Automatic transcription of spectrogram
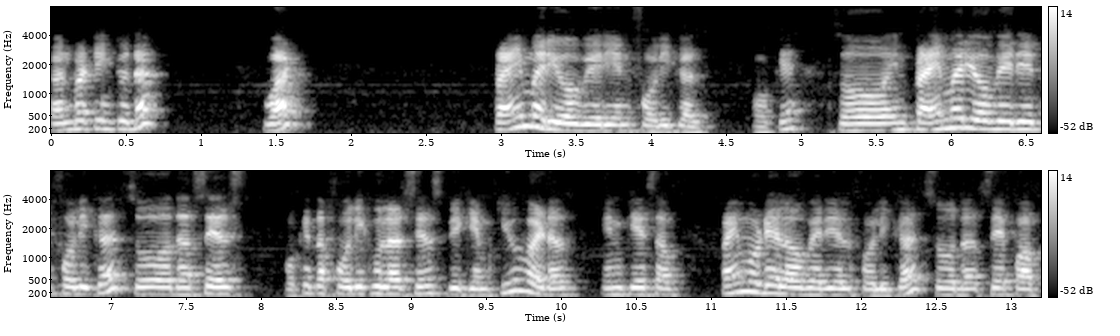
convert into the what? Primary ovarian follicle. Okay. So in primary ovarian follicle, so the cells, okay, the follicular cells became cuboidal. In case of primordial ovarian follicle, so the shape of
